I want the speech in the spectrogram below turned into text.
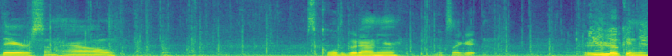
there somehow. It's cool to go down here. Looks like it. Looking.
